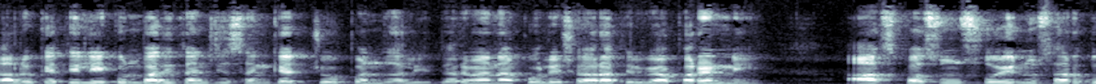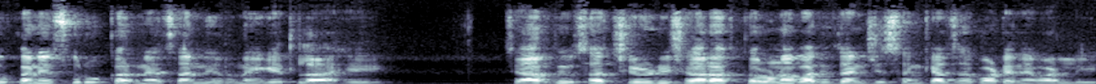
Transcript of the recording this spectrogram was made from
तालुक्यातील एकूण बाधितांची संख्या चोपन्न झाली. दरम्यान अकोले शहरातील व्यापाऱ्यांनी आजपासून सोयीनुसार दुकाने सुरू करण्याचा निर्णय घेतला आहे. चार दिवसात शिर्डी शहरात करोनाबाधितांची संख्या झपाट्याने वाढली.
